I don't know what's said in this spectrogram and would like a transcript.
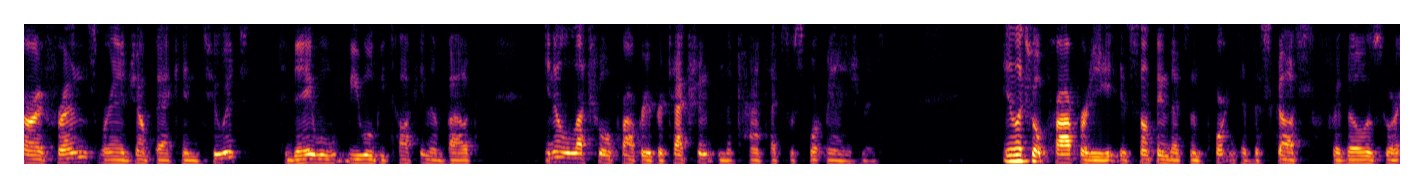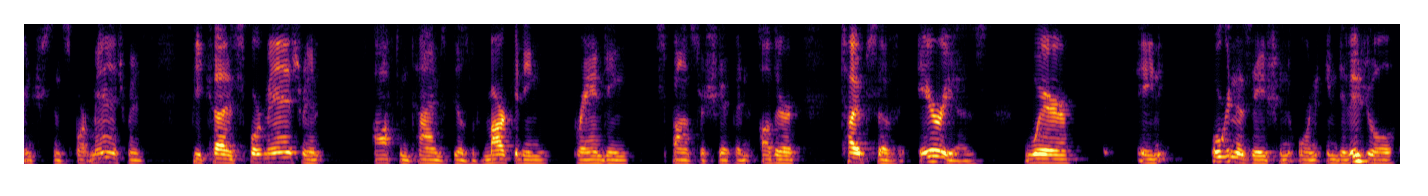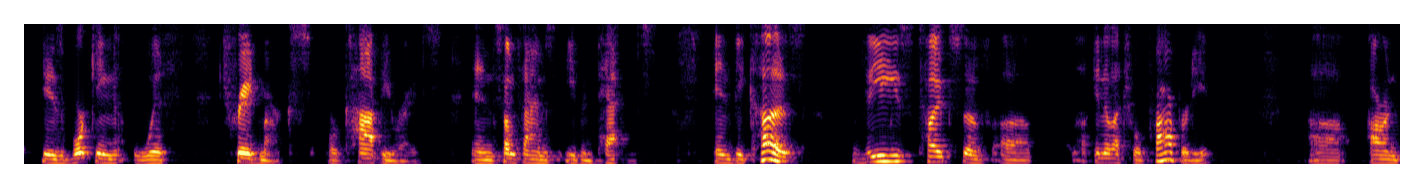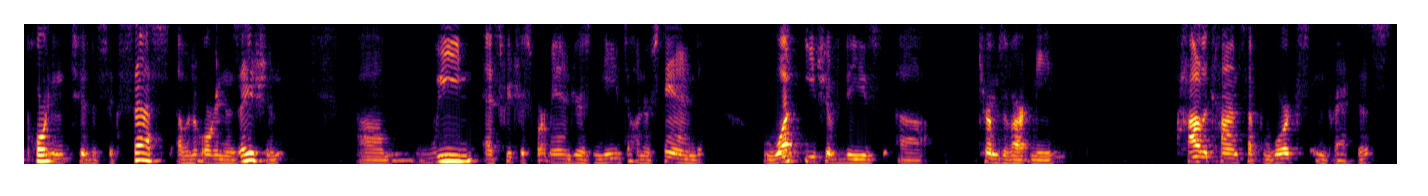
All right, friends, we're going to jump back into it. Today we'll, we will be talking about intellectual property protection in the context of sport management. Intellectual property is something that's important to discuss for those who are interested in sport management because sport management oftentimes deals with marketing, branding, sponsorship, and other types of areas where an organization or an individual is working with trademarks or copyrights and sometimes even patents. And because these types of uh, uh, intellectual property uh, are important to the success of an organization, um, we as future sport managers need to understand what each of these uh, terms of art mean, how the concept works in practice,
